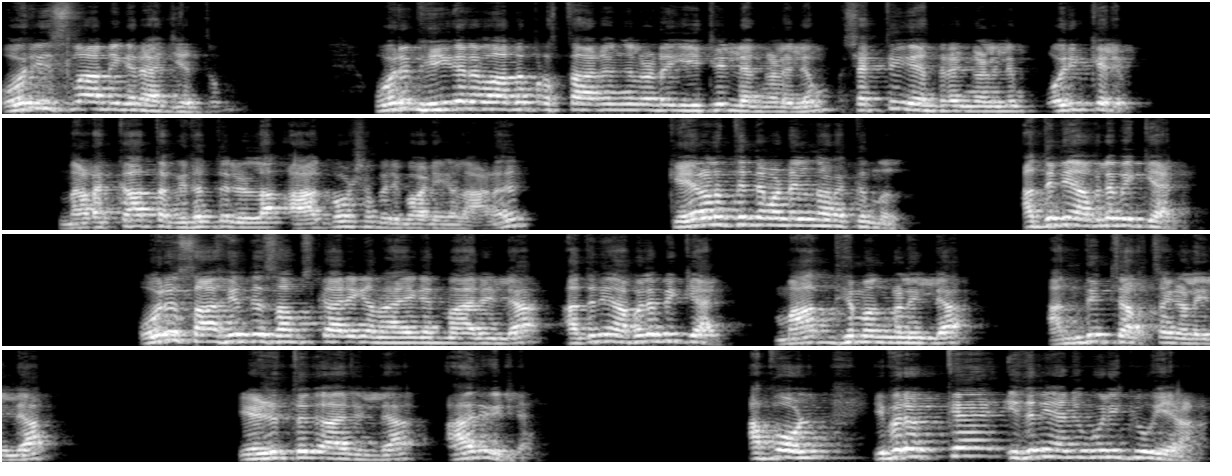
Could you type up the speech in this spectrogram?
ഒരു ഇസ്ലാമിക രാജ്യത്തും ഒരു ഭീകരവാദ പ്രസ്ഥാനങ്ങളുടെ ഈറ്റില്ലങ്ങളിലും ശക്തി കേന്ദ്രങ്ങളിലും ഒരിക്കലും നടക്കാത്ത വിധത്തിലുള്ള ആഘോഷ പരിപാടികളാണ് കേരളത്തിന്റെ മണ്ണിൽ നടക്കുന്നത്. അതിനെ അപലപിക്കാൻ. ഒരു സാഹിത്യ സാംസ്കാരിക നായകന്മാരില്ല. അതിനെ അപലപിക്കാൻ മാധ്യമങ്ങളില്ല അന്തിച്ചർച്ചകളില്ല എഴുത്തുകാരില്ല ആരുമില്ല. അപ്പോൾ ഇവരൊക്കെ ഇതിനെ അനുകൂലിക്കുകയാണ്.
